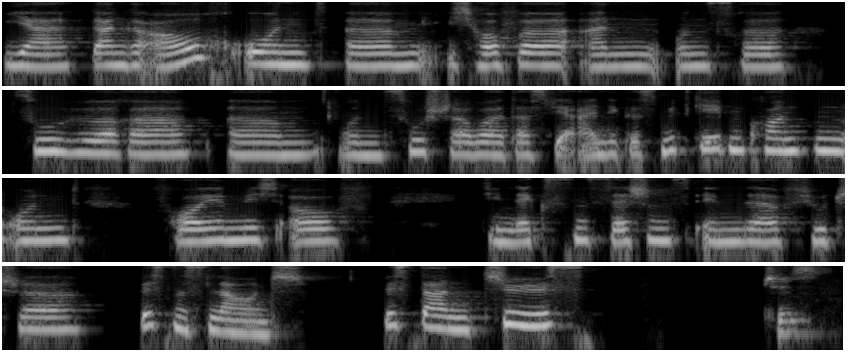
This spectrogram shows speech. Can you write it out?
ja, danke auch. Und ähm, ich hoffe an unsere Zuhörer ähm, und Zuschauer, dass wir einiges mitgeben konnten und freue mich auf die nächsten Sessions in der Future Business Lounge. Bis dann. Tschüss. Tschüss.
